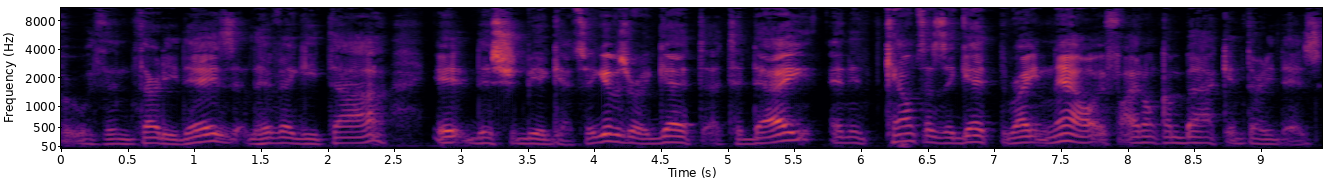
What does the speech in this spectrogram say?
within 30 days, it, this should be a get. So he gives her a get uh, today, and it counts as a get right now if I don't come back in 30 days.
